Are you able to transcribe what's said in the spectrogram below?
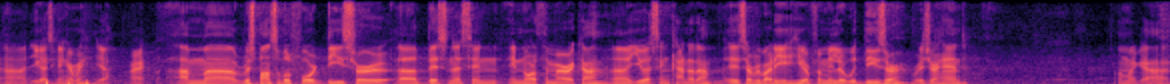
Uh, you guys can hear me? Yeah. All right. I'm uh, responsible for Deezer uh, business in, in North America, US uh, and Canada. Is everybody here familiar with Deezer? Raise your hand. Oh my God!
